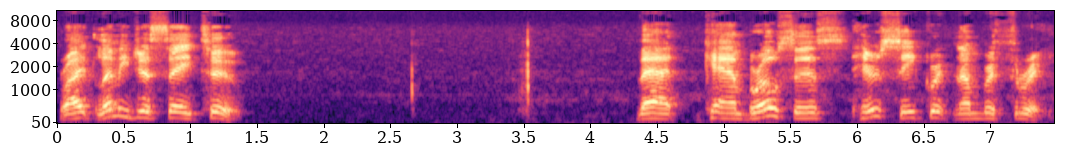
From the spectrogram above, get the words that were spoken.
Right? Let me just say, too, that Kambosos, here's secret number three,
